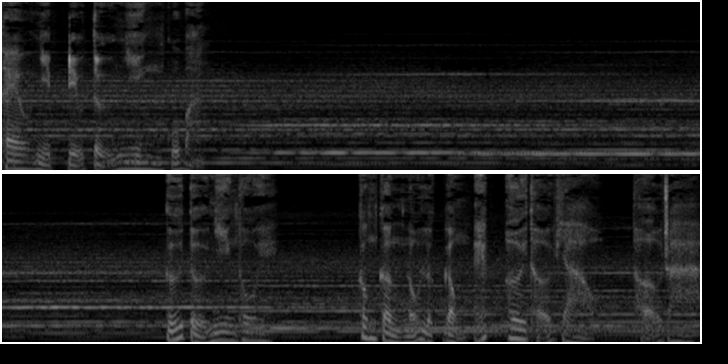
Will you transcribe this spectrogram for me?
theo nhịp điệu tự nhiên của bạn. Cứ tự nhiên thôi, không cần nỗ lực gồng ép hơi thở vào, thở ra.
